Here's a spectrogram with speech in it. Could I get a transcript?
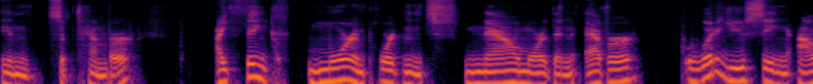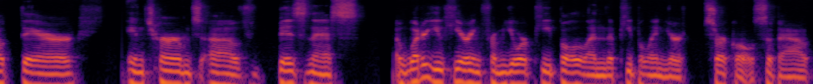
in September. I think more important now more than ever. What are you seeing out there in terms of business? Uh, what are you hearing from your people and the people in your circles about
